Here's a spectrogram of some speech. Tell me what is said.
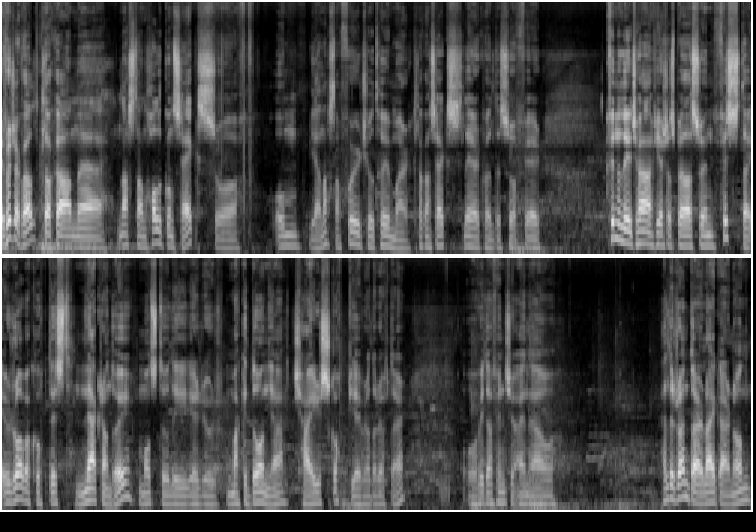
Det er første kveld, klokkan uh, nesten halvgånd seks, og om, ja, nesten 24 timer, klokkan seks, leir kveldet, så fyr kvinnelige tja fjersta spela sin fyrsta Europa Cup-dist Negrandøy, motståelig er ur Makedonia, Kjair Skopje, vi radar opp der, og vi da finnes jo en av heldig røndar leikar noen,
